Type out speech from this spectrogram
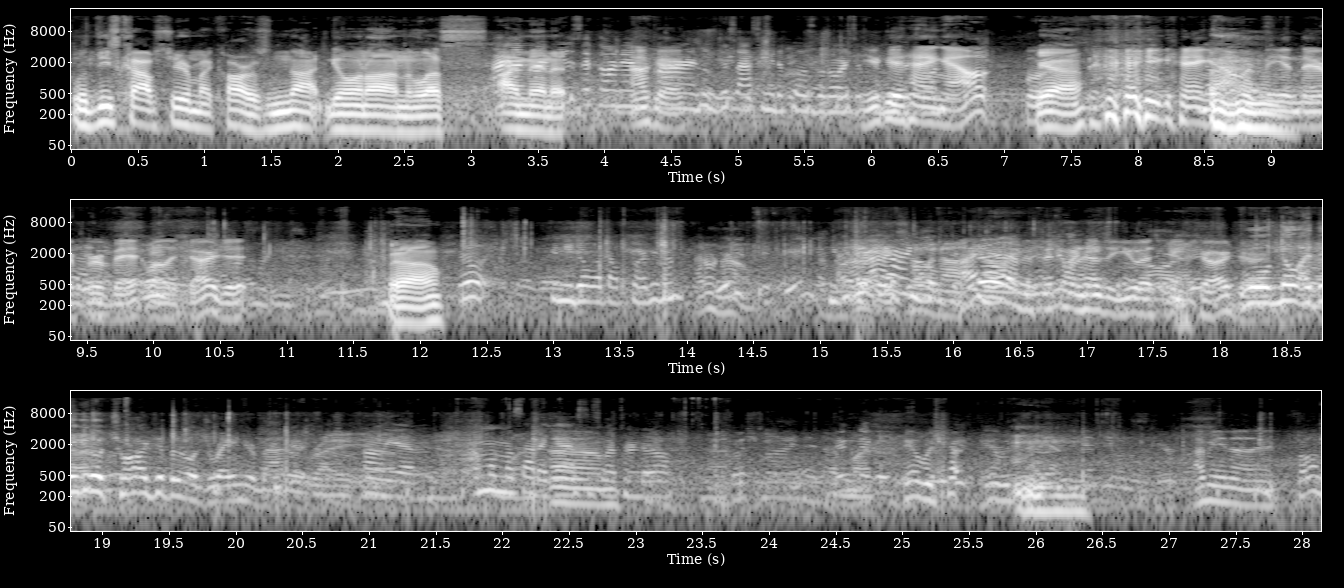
With these cops here, my car is not going on unless I'm in it. Okay. You you could hang out. For, Yeah. you can hang out with me in there for a bit while I charge it. Yeah. Can you do it without the car being? I don't know. I don't know if anyone has a USB charger. Well, no, I think it'll charge it, but it'll drain your battery. Right. Oh yeah. I'm almost out of gas, that's why I Um, turned it off. It would. Char- would I mean, uh, phone.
